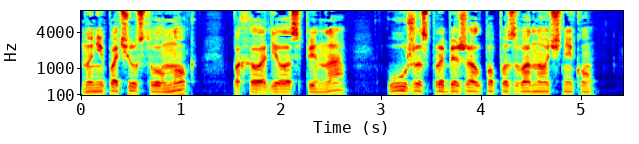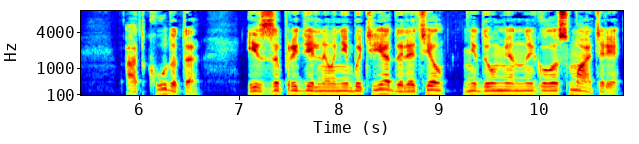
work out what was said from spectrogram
но не почувствовал ног, похолодела спина, ужас пробежал по позвоночнику. Откуда-то из запредельного небытия долетел недоуменный голос матери.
